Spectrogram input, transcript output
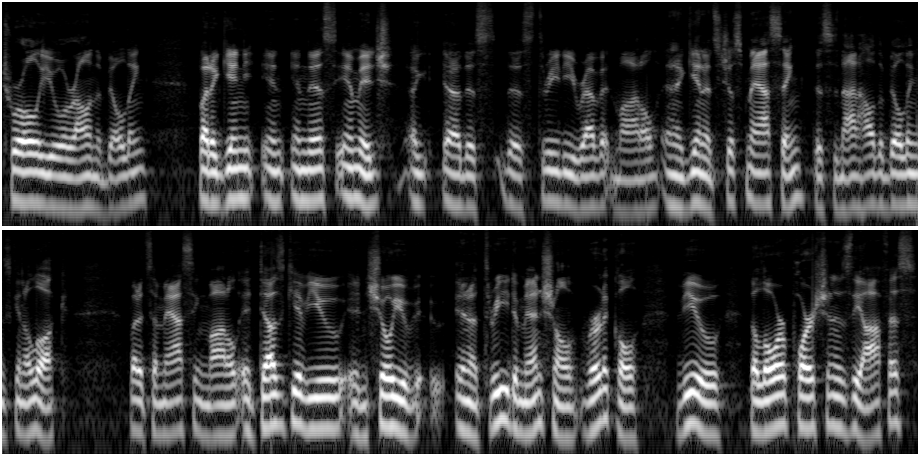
twirl you around the building. But again, in, in this image, uh, uh, this, this 3D Revit model, and again, it's just massing. This is not how the building's gonna look, but it's a massing model. It does give you and show you in a three-dimensional vertical view, the lower portion is the office.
